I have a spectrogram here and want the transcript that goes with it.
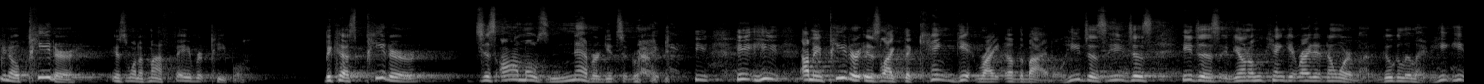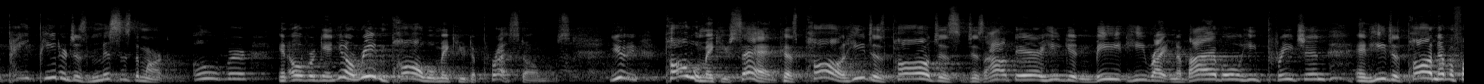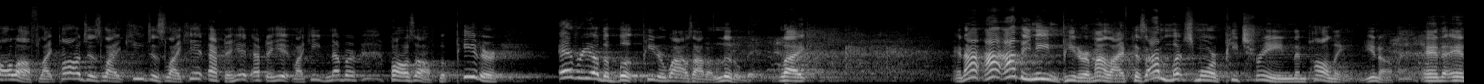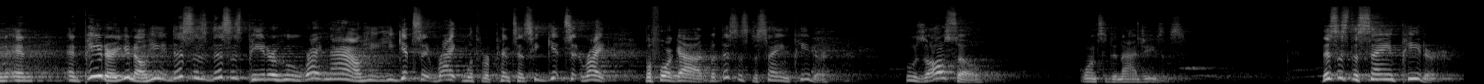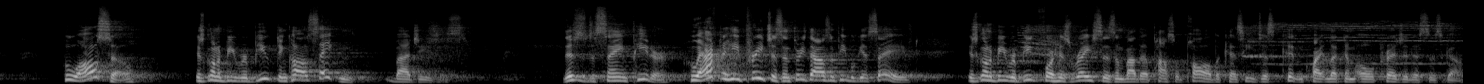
you know, Peter is one of my favorite people because Peter just almost never gets it right. He, he, he, I mean, Peter is like the can't get right of the Bible. He just, he just, he just, if you don't know who can't get right, it, don't worry about it. Google it later. He, he, Peter just misses the mark over and over again. You know, reading Paul will make you depressed almost. You, Paul will make you sad because Paul, he just, Paul just, just out there, he getting beat, he writing the Bible, he preaching, and he just, Paul never fall off. Like Paul just like, he just like hit after hit after hit, like he never falls off. But Peter, every other book, Peter wows out a little bit. Like, and I, I, I be needing Peter in my life because I'm much more Petrine than Pauline, you know. And, and, and, and Peter, you know, he, this, is, this is Peter who right now, he, he gets it right with repentance. He gets it right before God. But this is the same Peter who's also going to deny Jesus. This is the same Peter who also is going to be rebuked and called Satan by Jesus. This is the same Peter who, after he preaches and 3,000 people get saved, is going to be rebuked for his racism by the Apostle Paul because he just couldn't quite let them old prejudices go.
